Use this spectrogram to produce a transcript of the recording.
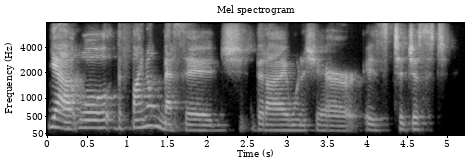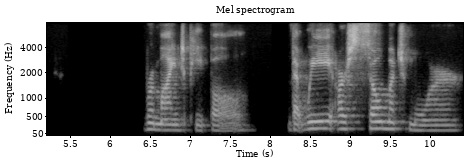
Yeah, well, the final message that I want to share is to just remind people that we are so much more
